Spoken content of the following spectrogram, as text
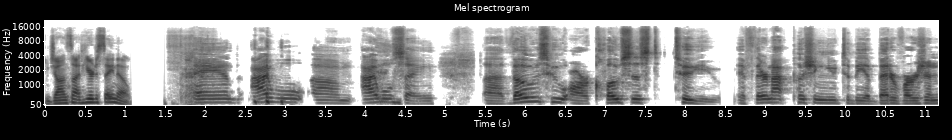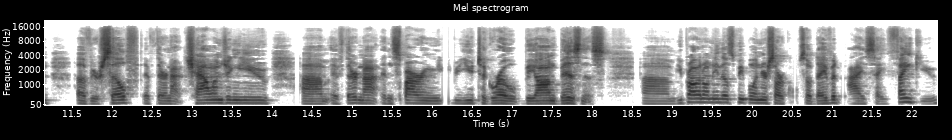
and john's not here to say no. And i will um i will say uh, those who are closest to you if they're not pushing you to be a better version of yourself, if they're not challenging you, um, if they're not inspiring you to grow beyond business, um, you probably don't need those people in your circle. So, David, I say thank you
